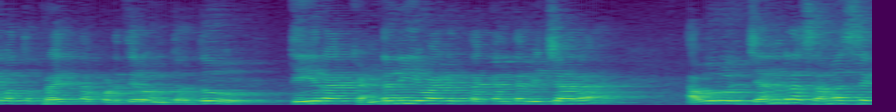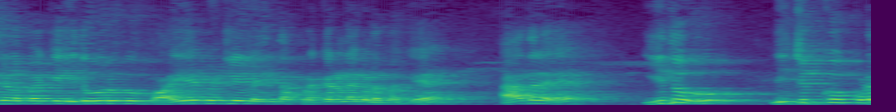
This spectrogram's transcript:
ಇವತ್ತು ಪ್ರಯತ್ನ ಪಡ್ತಿರುವಂಥದ್ದು ತೀರಾ ಖಂಡನೀಯವಾಗಿರ್ತಕ್ಕಂಥ ವಿಚಾರ. ಅವರು ಜನರ ಸಮಸ್ಯೆಗಳ ಬಗ್ಗೆ ಇದುವರೆಗೂ ಬಾಯೇ ಬಿಡಲಿಲ್ಲ ಇಂಥ ಪ್ರಕರಣಗಳ ಬಗ್ಗೆ. ಆದರೆ ಇದು ನಿಜಕ್ಕೂ ಕೂಡ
